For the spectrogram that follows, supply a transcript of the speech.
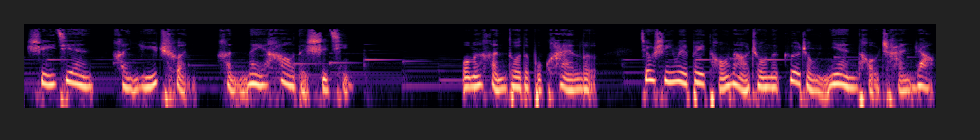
是一件很愚蠢、很内耗的事情。我们很多的不快乐，就是因为被头脑中的各种念头缠绕，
